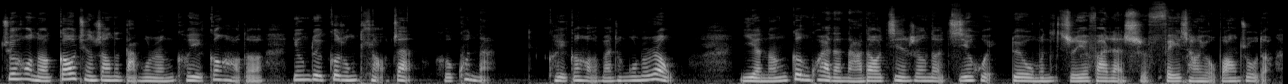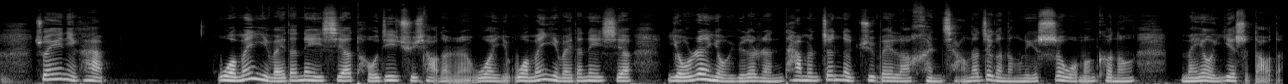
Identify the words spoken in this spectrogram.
最后呢，高情商的打工人可以更好的应对各种挑战和困难，可以更好的完成工作任务，也能更快的拿到晋升的机会，对我们的职业发展是非常有帮助的。所以你看。我们以为的那些投机取巧的人，我以我们以为的那些游刃有余的人，他们真的具备了很强的这个能力，是我们可能没有意识到的。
